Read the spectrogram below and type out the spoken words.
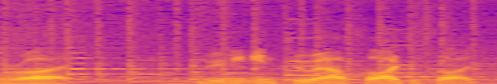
Alright, moving into our side to side.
